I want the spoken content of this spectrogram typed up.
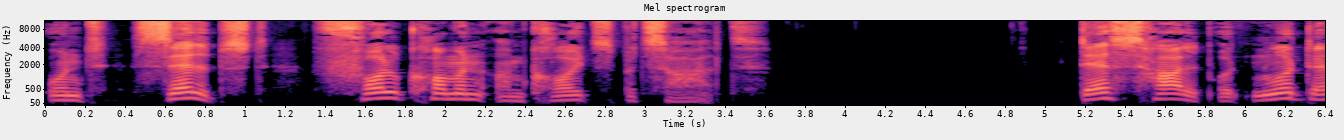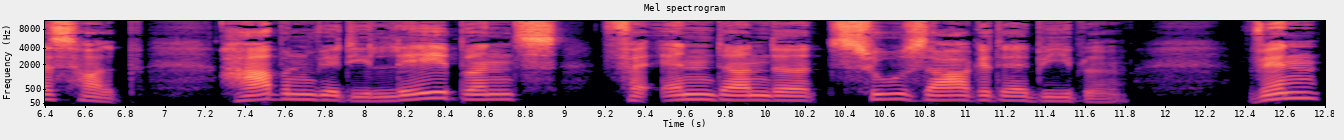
und selbst vollkommen am Kreuz bezahlt. Deshalb und nur deshalb haben wir die lebensverändernde Zusage der Bibel. Wenn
